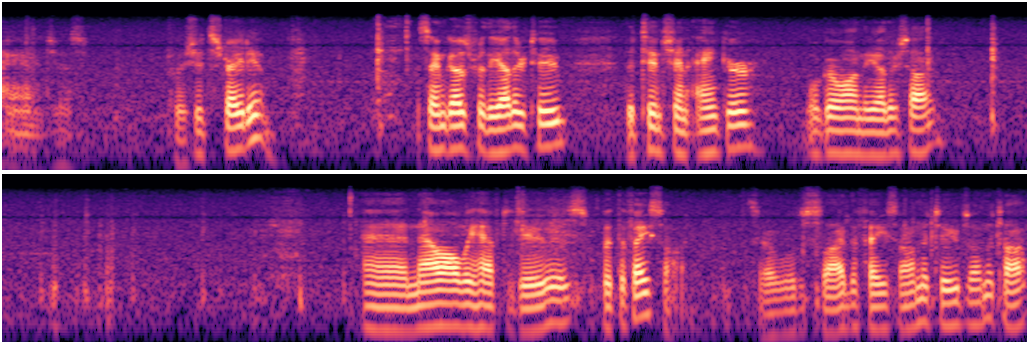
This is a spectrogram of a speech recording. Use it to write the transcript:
and just push it straight in. Same goes for the other tube. The tension anchor will go on the other side. And now all we have to do is put the face on. So we'll just slide the face on the tubes on the top.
